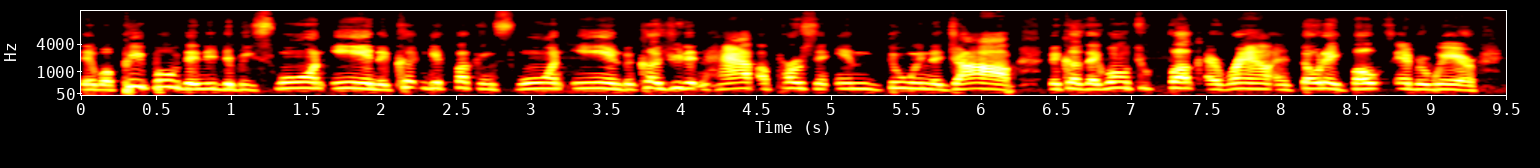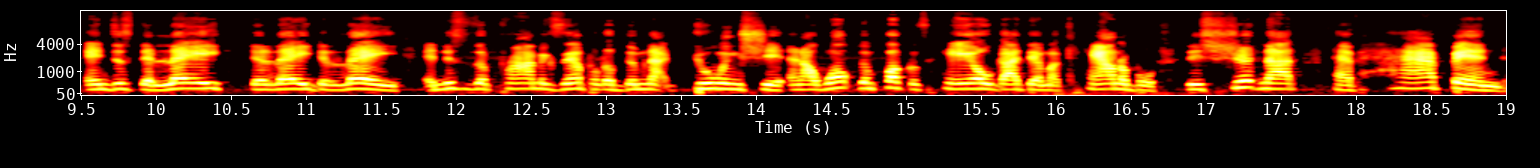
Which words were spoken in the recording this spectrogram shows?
There were people that needed to be sworn in. They couldn't get fucking sworn in because you didn't have a person in doing the job because they want to fuck around and throw their votes everywhere and just delay, delay, delay. And this is a prime example of them not doing shit. And I want them fuckers held goddamn accountable. This should not have happened.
